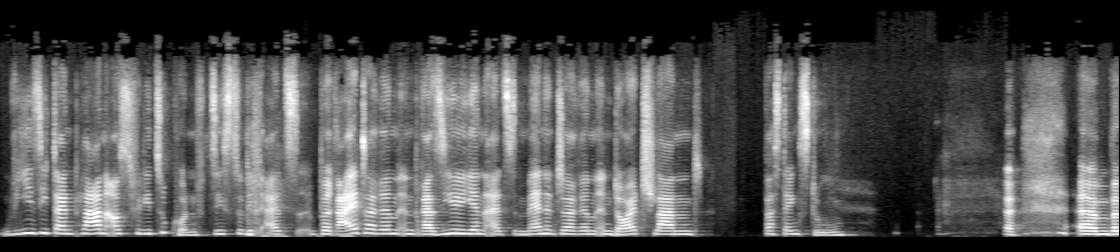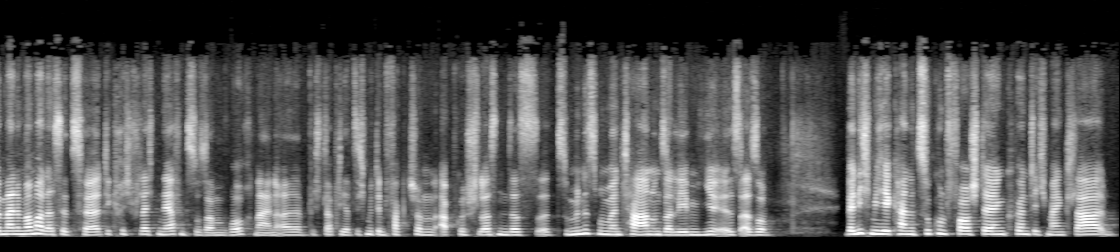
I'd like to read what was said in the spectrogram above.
Wie sieht dein Plan aus für die Zukunft? Siehst du dich als Bereiterin in Brasilien, als Managerin in Deutschland? Was denkst du? Ähm, wenn meine Mama das jetzt hört, die kriegt vielleicht einen Nervenzusammenbruch. Nein, äh, ich glaube, die hat sich mit dem Fakt schon abgeschlossen, dass äh, zumindest momentan unser Leben hier ist. Also wenn ich mir hier keine Zukunft vorstellen könnte, ich meine, klar,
